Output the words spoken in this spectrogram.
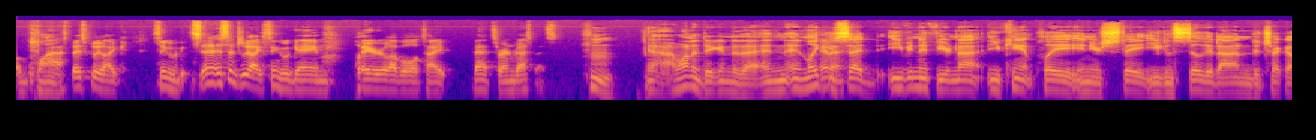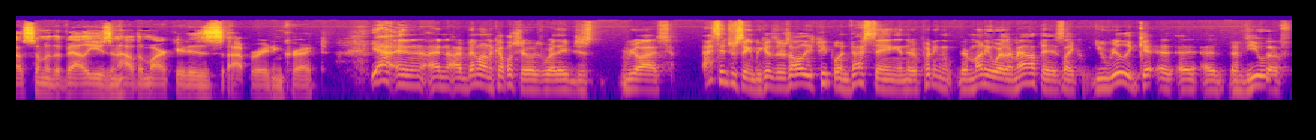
a blast. Basically like single, essentially like single game player level type bets or investments. Hmm. Yeah, I want to dig into that. And and like Yeah, you man. said, even if you're not you can't play in your state, you can still get on to check out some of the values and how the market is operating, correct? Yeah, and and I've been on a couple shows where they've just realized that's interesting because there's all these people investing and they're putting their money where their mouth is. Like you really get a, a, a view of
